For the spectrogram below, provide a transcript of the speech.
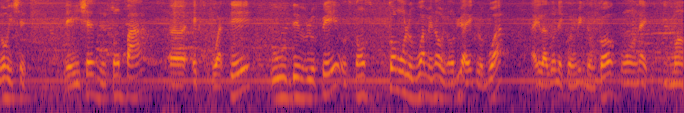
nos richesses les richesses ne sont pas euh, exploitées ou développées au sens comme on le voit maintenant aujourd'hui avec le bois, avec la zone économique d'un corps où on a effectivement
